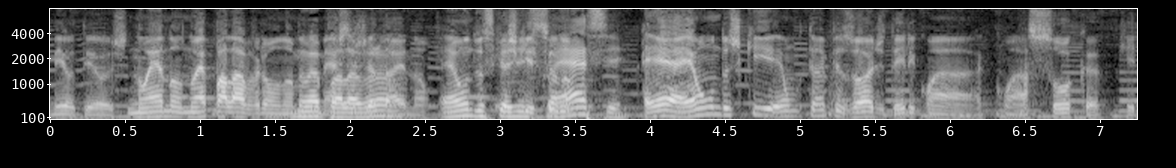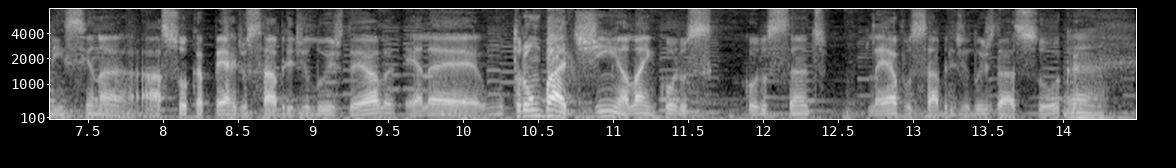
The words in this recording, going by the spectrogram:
meu Deus, não é, não, não é palavrão o nome não do é Mestre palavrão? Jedi, não. É um dos que a gente conhece? É, é um dos que. É um, tem um episódio dele com a, com a Soca, que ele ensina. A Soca perde o sabre de luz dela. Ela é um trombadinha lá em Coro Santos, leva o sabre de luz da Soca. É.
